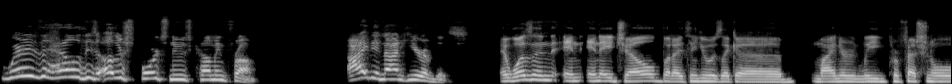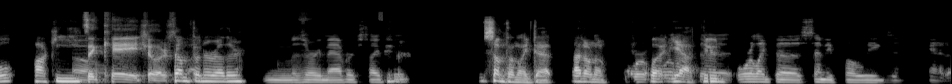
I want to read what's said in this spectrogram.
where the hell is this other sports news coming from i did not hear of this It wasn't in NHL, but I think it was like a minor league professional hockey Oh. It's like KHL or something. something or other, missouri mavericks type shit something like that. I don't know, or, But or yeah, like the, dude. or like the semi-pro leagues in canada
